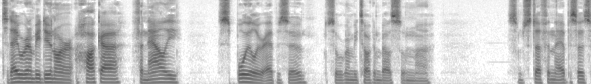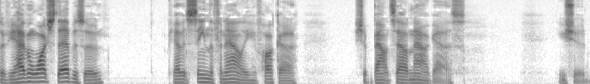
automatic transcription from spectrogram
Today, we're going to be doing our Hawkeye finale spoiler episode. So, we're going to be talking about some. Uh, some stuff in the episode. So if you haven't watched the episode, if you haven't seen the finale of Hawkeye, should bounce out now, guys. You should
